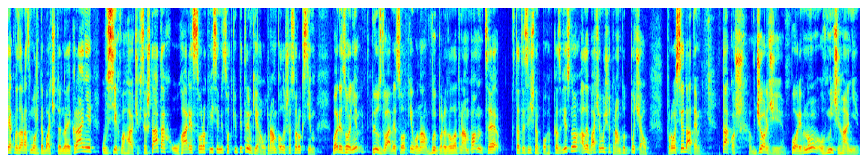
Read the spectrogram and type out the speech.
як ви зараз можете бачити на екрані, у всіх вагаючихся штатах у Гарріс 48% підтримки, а у Трампа лише 47%. В Аризоні плюс 2%, Вона випередила Трампа. Це статистична похибка, звісно, але бачимо, що Трамп тут почав просідати. Також в Джорджії порівну, в Мічигані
